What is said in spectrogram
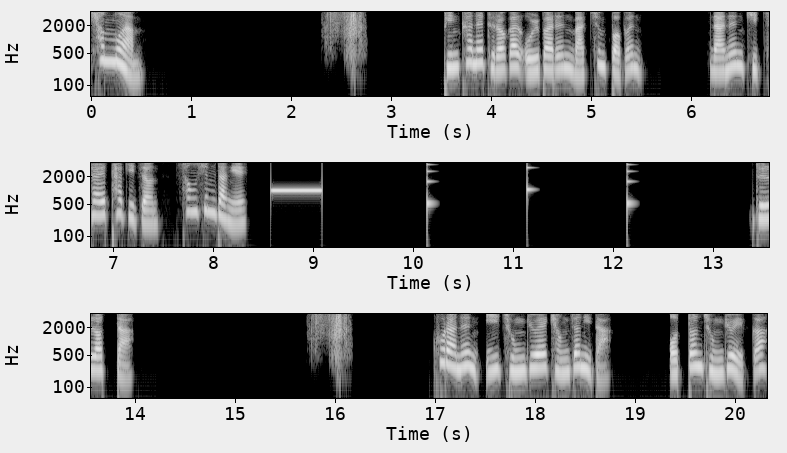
현무암. 빈칸에 들어갈 올바른 맞춤법은 나는 기차에 타기 전 성심당에 들렀다. 코라는 이 종교의 경전이다. 어떤 종교일까?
